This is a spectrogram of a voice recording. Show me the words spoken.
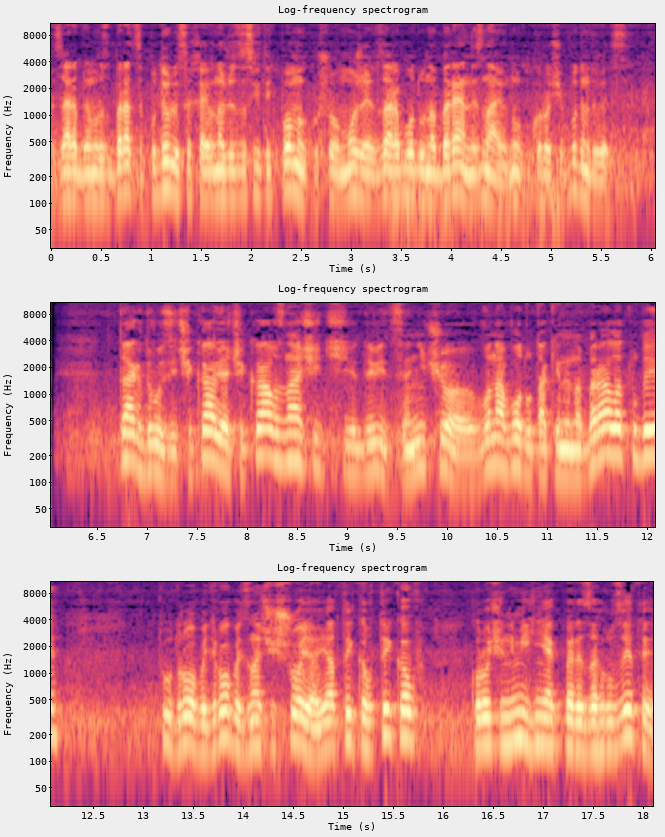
Зараз будемо розбиратися, подивлюся, хай вона вже засвітить помилку, що може зараз воду набере, не знаю. Ну, коротше, будемо дивитися. Так, друзі, чекав, я чекав, значить, дивіться, нічого, вона воду так і не набирала туди. Тут робить, робить, значить, що я? Я тикав, тикав. Коротше, не міг ніяк перезагрузити.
